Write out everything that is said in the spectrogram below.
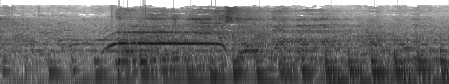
Don't make a peace, oh, nah, nah.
